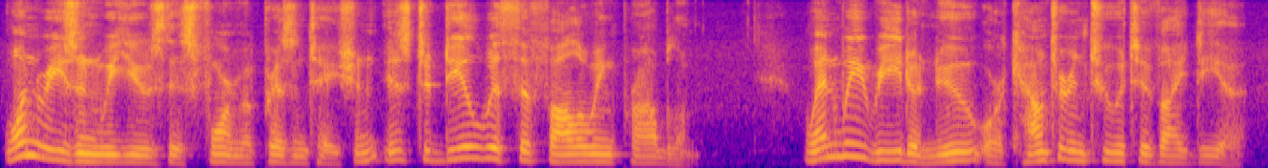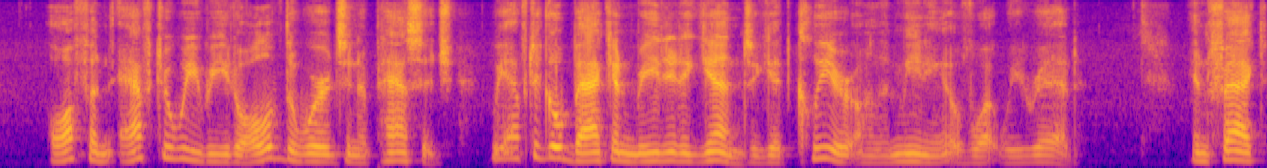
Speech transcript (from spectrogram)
One reason we use this form of presentation is to deal with the following problem. When we read a new or counterintuitive idea, often after we read all of the words in a passage, we have to go back and read it again to get clear on the meaning of what we read. In fact,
